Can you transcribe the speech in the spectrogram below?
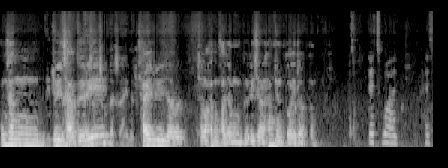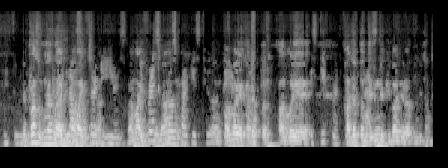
공산주의자들이 자유주의자로 전락하는 과정들이 지난 30년 동안 일어났던 That's what has been through 프랑스 during 아직 last 남아있지만 30 years. 남아 The French Communist 있지만 Party is still 어, there, 과거에 but 가졌던 과거에 it's different from the 가졌던 past. 대중적 기반이라든지 정책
